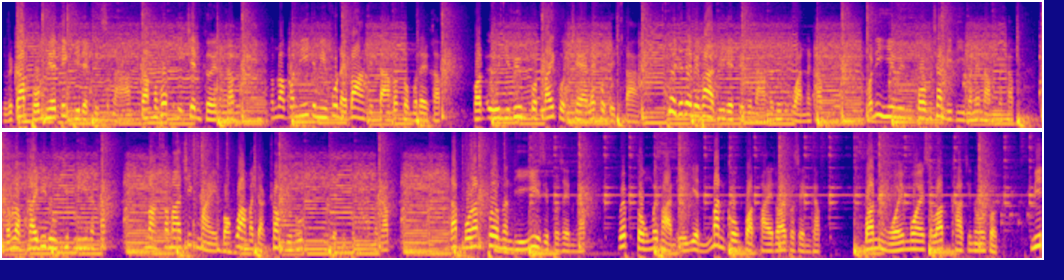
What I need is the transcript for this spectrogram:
สวัสดีครับผมเฮียติ๊กดีเด็ดปริศนามกลับมาพบอีกเช่นเคยนะครับสำหรับวันนี้จะมีคู่ไหนบ้างติดตามรับชมมาเลยครับ ก่อนอื่นอย่าลืมกดไลค์กดแชร์และกดติดตาม เพื่อจะได้ไม่พลาดทีเด็ดปริศนามในทุกๆวันนะครับ วันนี้เฮียมีโปรโมชั่นดีๆมาแนะนำนะครับสำหรับใครที่ดูคลิปนี้นะครับสมัครสมาชิกใหม่บอกว่ามาจากช่อง YouTube ทีเด็ดปริศนามนะครับรับโบนัสเพิ่มทันที 20%ครับเว็บตรงไม่ผ่านเอเย่นมั่นคงปลอดภัย 100%ครับบอลหวยมวยสล็อตคาสิโนสด มี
